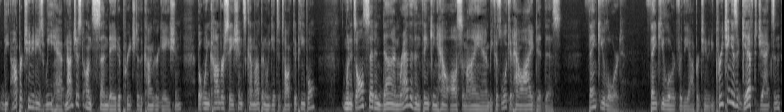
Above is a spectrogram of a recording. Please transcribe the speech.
the opportunities we have, not just on Sunday to preach to the congregation, but when conversations come up and we get to talk to people, when it's all said and done, rather than thinking how awesome I am, because look at how I did this, thank you, Lord. Thank you, Lord, for the opportunity. Preaching is a gift, Jackson.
